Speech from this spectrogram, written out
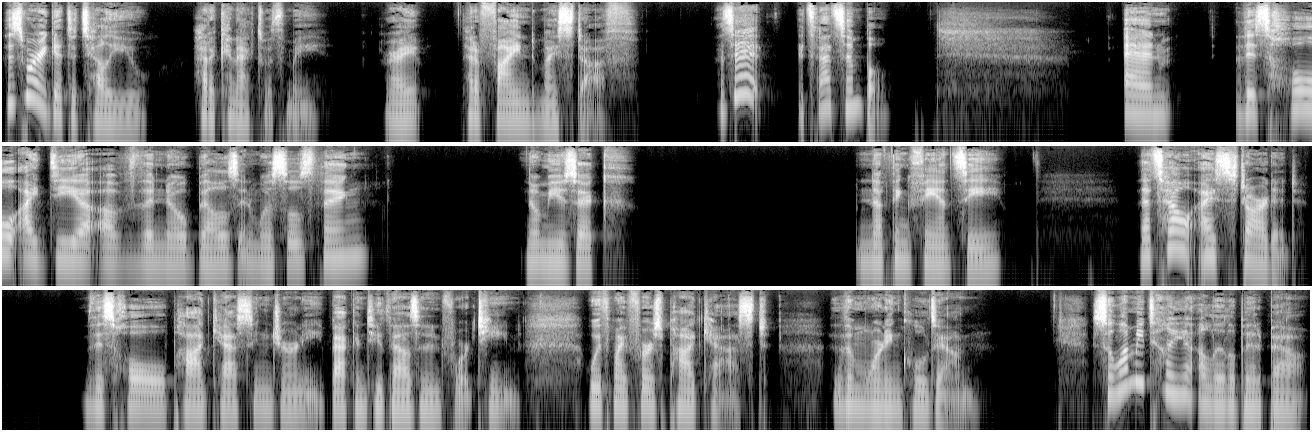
This is where I get to tell you how to connect with me, right? How to find my stuff. That's it. It's that simple. And this whole idea of the no bells and whistles thing, no music, nothing fancy, that's how I started this whole podcasting journey back in 2014 with my first podcast, The Morning Cool Down. So let me tell you a little bit about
